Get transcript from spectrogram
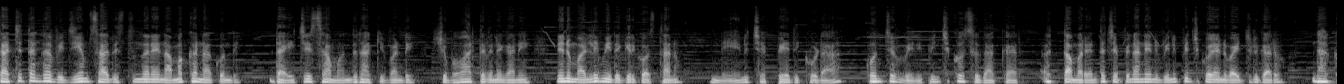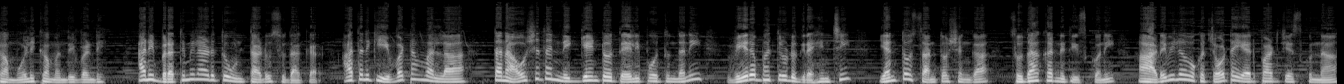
ఖచ్చితంగా విజయం సాధిస్తుందనే నమ్మకం నాకుంది. దయచేసి ఆ మందు నాకివ్వండి. శుభవార్త వినగానే నేను మళ్ళీ మీ దగ్గరికి వస్తాను. నేను చెప్పేది కూడా కొంచెం వినిపించుకో సుధాకర్. తమరెంత చెప్పినా నేను వినిపించుకోలేను వైద్యుడు గారు. నాకు ఆ మూలిక మంది ఇవ్వండి అని బ్రతిమిలాడుతూ ఉంటాడు సుధాకర్. అతనికి ఇవ్వటం వల్ల తన ఔషధం నిగ్గేంటో తేలిపోతుందని వీరభద్రుడు గ్రహించి ఎంతో సంతోషంగా సుధాకర్ని తీసుకుని ఆ అడవిలో ఒక చోట ఏర్పాటు చేసుకున్న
